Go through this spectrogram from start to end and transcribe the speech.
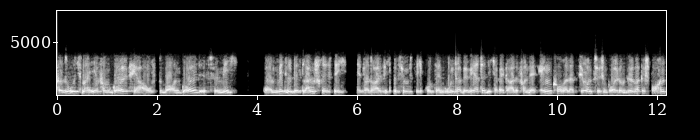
versuche ich mal eher vom Gold her aufzubauen. Gold ist für mich äh, mittel- bis langfristig etwa 30 bis 50 Prozent unterbewertet. Ich habe ja gerade von der engen Korrelation zwischen Gold und Silber gesprochen.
